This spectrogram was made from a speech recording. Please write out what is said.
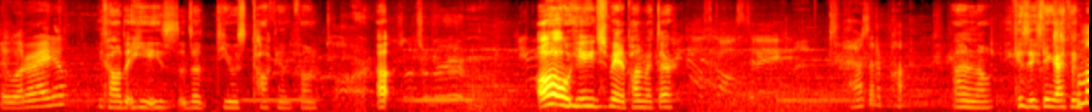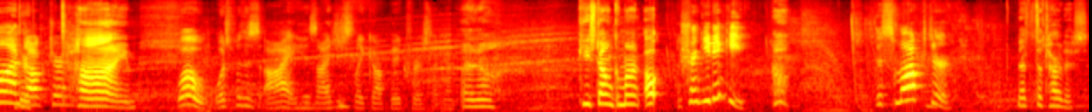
Wait, what did I do? You called it. He, he's the. He was talking on the phone. Uh, oh, he just made a pun right there. How's that a pun? I don't know because he think I think. Come on, doctor. Time. Whoa, what's with his eye? His eye just like got big for a second. I don't know. Keystone, come on. Oh, Shrinky Dinky! the Smoctor! that's the TARDIS.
